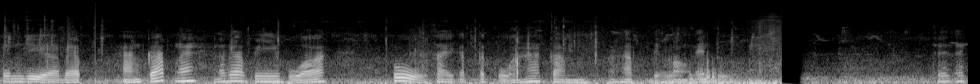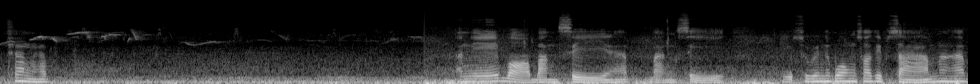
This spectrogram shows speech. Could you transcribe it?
เป็นเหยื่อแบบหางกรับนะ แล้วก็มีหัวผู้ใส่กับตะกั่ว5กรัมนะครับ เดี๋ยวลองเล่นดูเทสแอคชั่นครับ อันนี้บ่อบางซีนะครับ บางซีอยู่สุวินทวงศ์ซอย13 นะครับ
